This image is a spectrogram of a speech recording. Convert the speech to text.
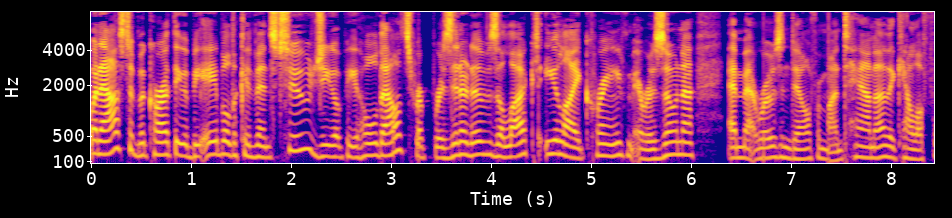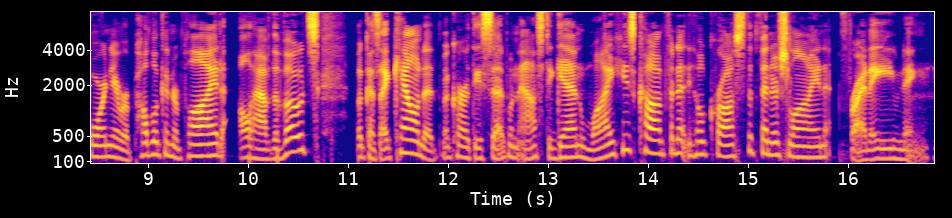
When asked if McCarthy would be able to convince two GOP holdouts, Representatives elect Eli Crane from Arizona and Matt Rosendale from Montana, the California Republican replied, I'll have the votes because I counted, McCarthy said when asked again why he's confident he'll cross the finish line Friday evening.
